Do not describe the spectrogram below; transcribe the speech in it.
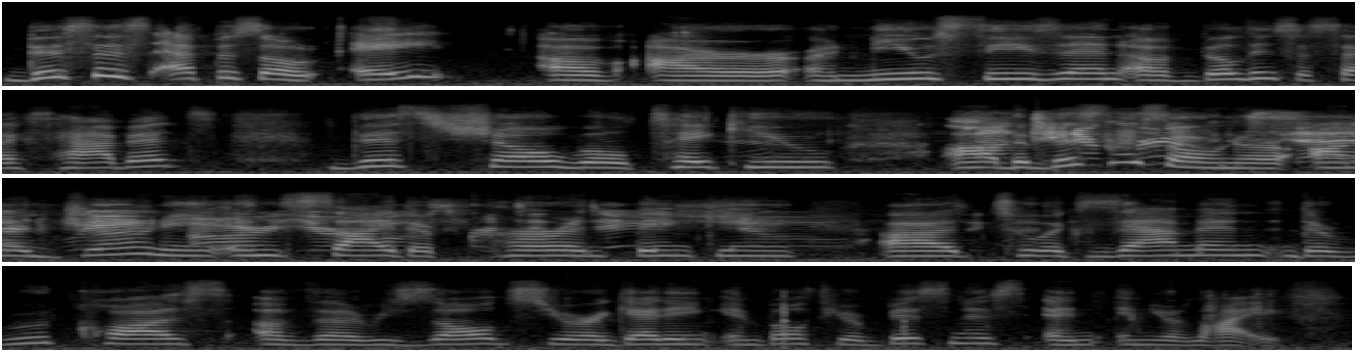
This is episode eight of our new season of Building Success Habits. This show will take you, uh, the business owner, on a journey inside the current thinking uh, to examine the root cause of the results you are getting in both your business and in your life.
